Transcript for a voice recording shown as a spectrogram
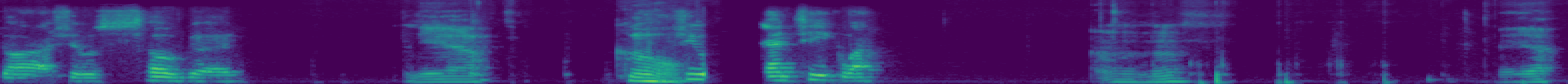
gosh, it was so good. Yeah. cool. She was Antigua. hmm Yeah.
